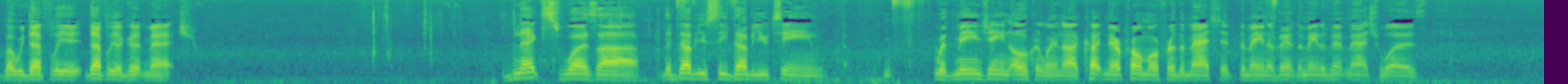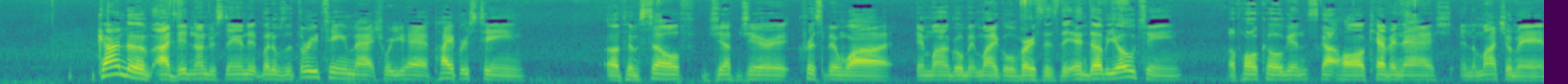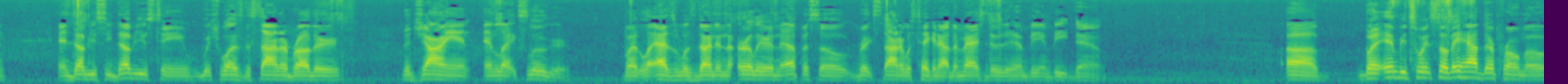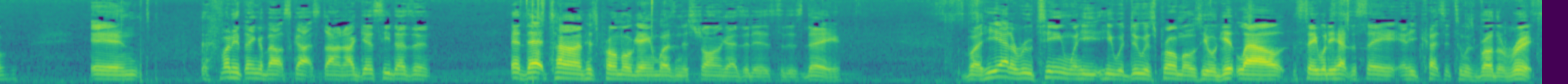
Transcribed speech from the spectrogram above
but we definitely, definitely a good match. Next was uh, the WCW team with Mean Gene Okerlund uh, cutting their promo for the match at the main event. The main event match was kind of, I didn't understand it, but it was a three team match where you had Piper's team of himself, Jeff Jarrett, Chris Benoit, and Mongo McMichael versus the NWO team of Hulk Hogan, Scott Hall, Kevin Nash, and the Macho Man, and WCW's team, which was the Steiner Brothers, the Giant and Lex Luger. But as was done in the earlier in the episode, Rick Steiner was taken out the match due to him being beat down. Uh, but in between, so they have their promo, and the funny thing about Scott Steiner, I guess he doesn't. At that time, his promo game wasn't as strong as it is to this day. But he had a routine when he, he would do his promos. He would get loud, say what he had to say, and he cuts it to his brother Rick.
